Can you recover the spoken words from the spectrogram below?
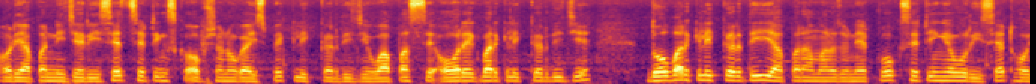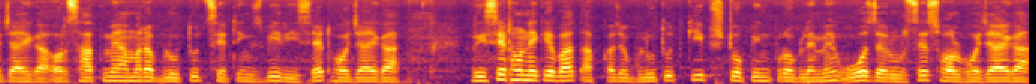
और यहाँ पर नीचे रीसेट सेटिंग्स का ऑप्शन होगा, इस पर क्लिक कर दीजिए। वापस से और एक बार क्लिक कर दीजिए। दो बार क्लिक करते ही यहाँ पर हमारा जो नेटवर्क सेटिंग है वो रीसेट हो जाएगा और साथ में हमारा ब्लूटूथ सेटिंग्स भी रीसेट हो जाएगा। रीसेट होने के बाद आपका जो ब्लूटूथ कीप स्टॉपिंग प्रॉब्लम है, वो ज़रूर से सॉल्व हो जाएगा।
